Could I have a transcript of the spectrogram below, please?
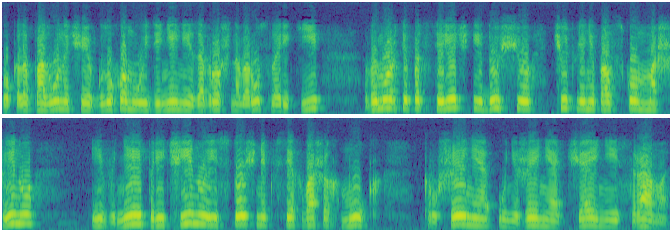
около полуночи в глухом уединении заброшенного русла реки вы можете подстеречь идущую чуть ли не ползком машину, и в ней причину и источник всех ваших мук, крушения, унижения, отчаяния и срама.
